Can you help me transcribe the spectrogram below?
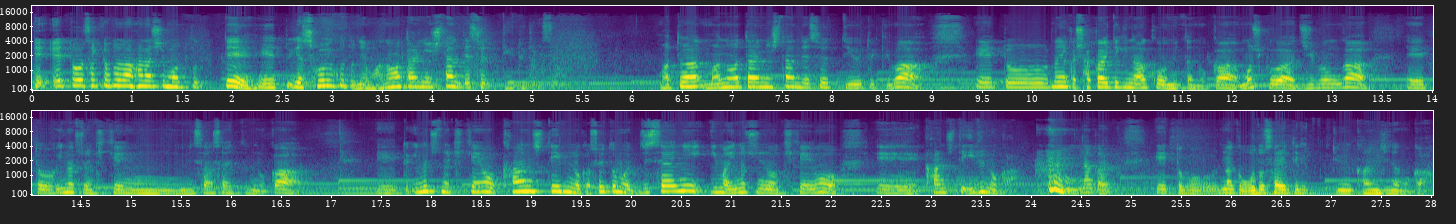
で、えーと、先ほどの話戻って、えーと、いやそういうことね目の当たりにしたんですっていう時ですよ。また目の当たりにしたんですっていう時は、えー、と何か社会的な悪を見たのかもしくは自分が、えー、と命の危険にさらされてるのかえーと、命の危険を感じているのかそれとも実際に今命の危険を、えー、感じているのか なんか,、えーと、なんか脅されてるっていう感じなのか、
